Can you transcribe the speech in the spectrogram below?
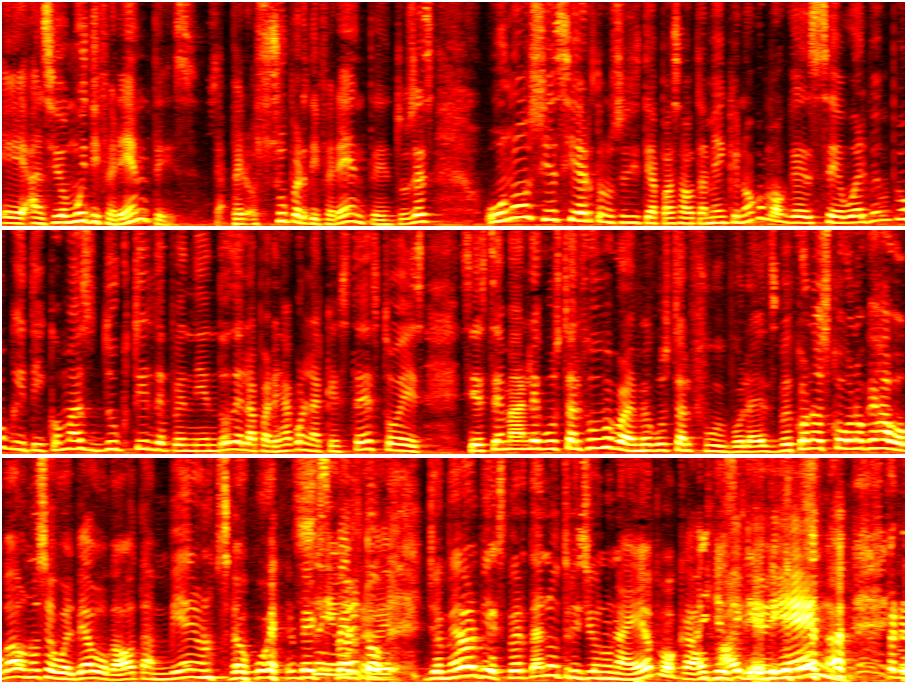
eh, han sido muy diferentes, pero súper diferentes. Entonces, uno sí es cierto, no sé si te ha pasado también, que uno como que se vuelve un poquitico más dúctil dependiendo de la pareja con la que esté. Esto es, si a este man le gusta el fútbol, pero a mí me gusta el fútbol. Después conozco uno que es abogado, uno se vuelve abogado también, uno se vuelve experto. Eh. Yo me volví experta en nutrición una época. Y Ay, qué bien. Pero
